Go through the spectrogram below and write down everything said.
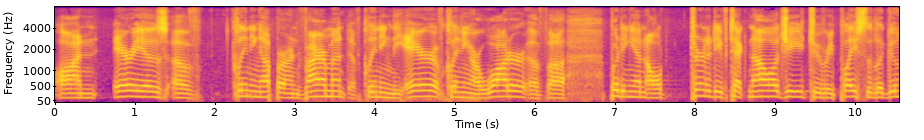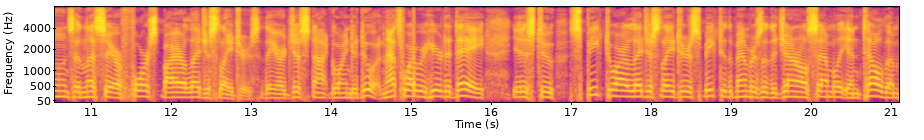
on areas of cleaning up our environment, of cleaning the air, of cleaning our water, of uh, putting in all alternative technology to replace the lagoons unless they are forced by our legislators. They are just not going to do it. And that's why we're here today is to speak to our legislators, speak to the members of the General Assembly and tell them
